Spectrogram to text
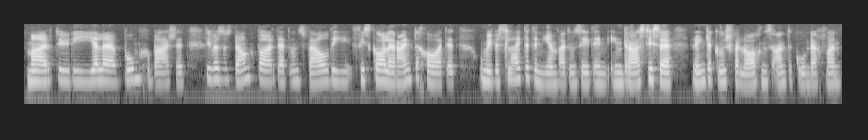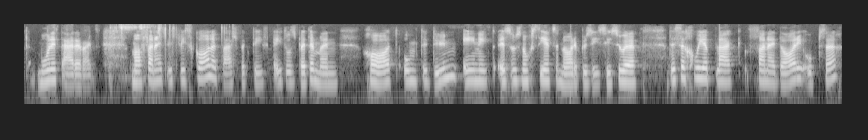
maar toe die die hele bom gebars het. Toe was ons dankbaar dat ons wel die fiskale ruimte gehad het om die besluite te neem wat ons het en en drastiese rentekoersverlagings aan te kondig want monetêre ruimte. Maar vanuit 'n fiskale perspektief het ons bitter min gehad om te doen en het is ons nog steeds in daardie posisie. So dis 'n goeie plek vanuit daardie opsig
